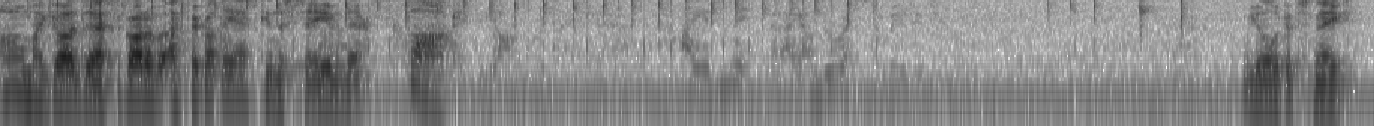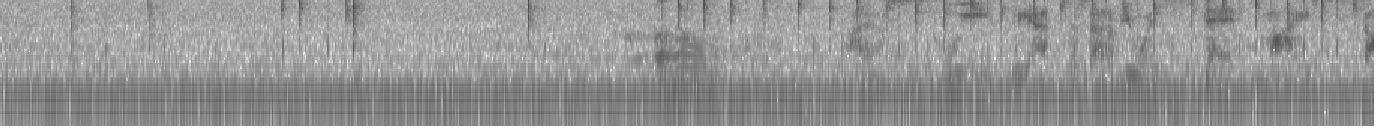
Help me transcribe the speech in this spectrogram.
Oh my god, dude, I forgot about, I forgot they asked you to save there. Fuck. We gotta look at Snake. I'll squeeze the answers out of you instead, my son.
